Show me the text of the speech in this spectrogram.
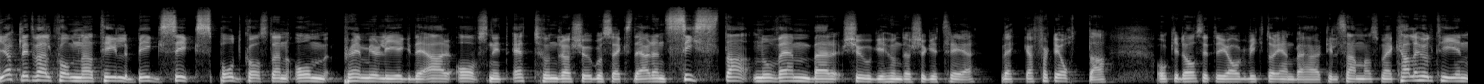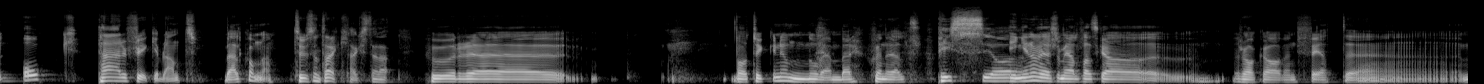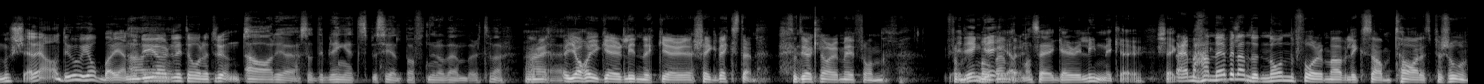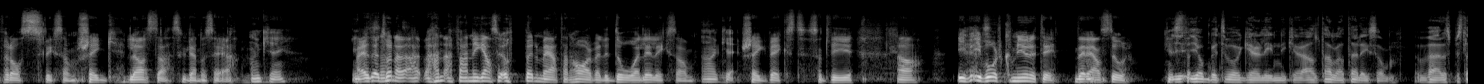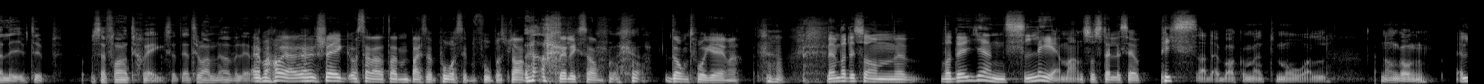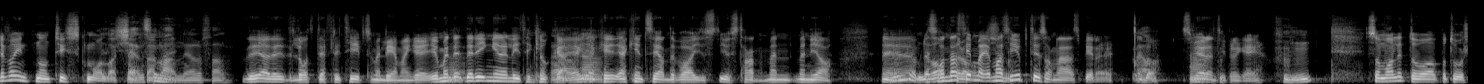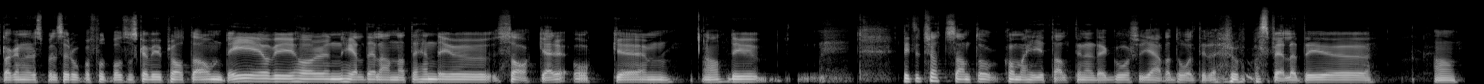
Hjärtligt välkomna till Big Six, podcasten om Premier League. Det är avsnitt 126. Det är den sista november 2023, vecka 48. Och idag sitter jag, Viktor Enberg här tillsammans med Kalle Hultin och Per Frykebrant. Välkomna. Tusen tack. Tack snälla. Hur... Eh, vad tycker ni om november generellt? Piss, jag... Ingen av er som i alla fall ska eh, raka av en fet uh, musch. Eller ja, du jobbar igen. Men du gör det lite året runt. Ja, det gör jag. Så det blir inget speciellt bara för det är november, tyvärr. Nej. Jag har ju Gary Lineker skäggväxten. Så att jag klarar mig från från är det en november. grej att man säger Gary Lineker? Skägg? Nej men han är väl ändå någon form av liksom talesperson för oss liksom skägglösa skulle jag ändå säga. Okej. Okay. Jag, jag tror han, han, han, är ganska öppen med att han har väldigt dålig liksom, okay. skäggväxt. Så att vi, ja, i, i vårt community, där är han stor. Jobbigt att vara Gary Lineker, allt annat är liksom världens bästa liv typ. Och sen får han inte skägg så jag tror han överlever. Man har jag skägg och sen att han bajsar på sig på fotbollsplanen. det är liksom de två grejerna. Men var det som, var det Jens Lehmann som ställde sig och pissade bakom ett mål någon gång? Eller det var inte någon tysk målvakt. Känns som han i alla fall. Det, ja, det låter definitivt som en Lehmann-grej. Jo men ja. det, det, ringer en liten klocka. Ja, jag, jag, kan, jag, kan, inte säga om det var just, just han. Men, men ja. Eh, sådana ser man, man ser upp till sådana spelare. Ändå, som gör den typen av grejer. Mm. Som vanligt då på torsdagar när det spelas Europafotboll så ska vi prata om det och vi har en hel del annat. Det händer ju saker och eh, ja det är ju lite tröttsamt att komma hit alltid när det går så jävla dåligt i det här Europaspelet. Det är ju ja.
